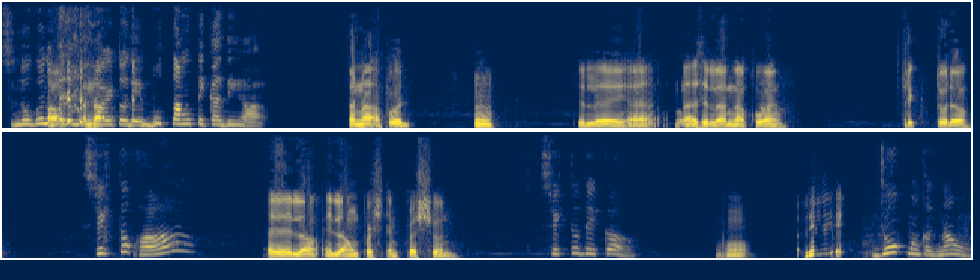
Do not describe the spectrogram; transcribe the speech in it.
Sunugon ako Ah, na mo ana. kwarto, di, butang tika diha. sana pod. Hmm. Sila eh, ah, na sila na kuan. Stricto daw. Stricto ka? Ay, ilang, ilang first impression. Stricto di ka. Oh. Dili. Joke man kagnaw.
